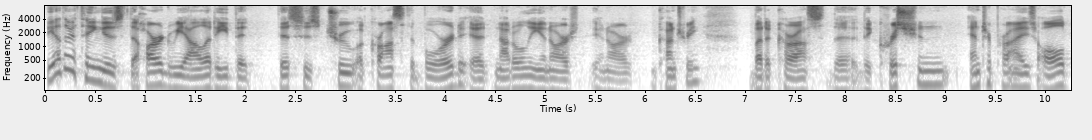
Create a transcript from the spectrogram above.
The other thing is the hard reality that this is true across the board, uh, not only in our in our country, but across the, the Christian enterprise, all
